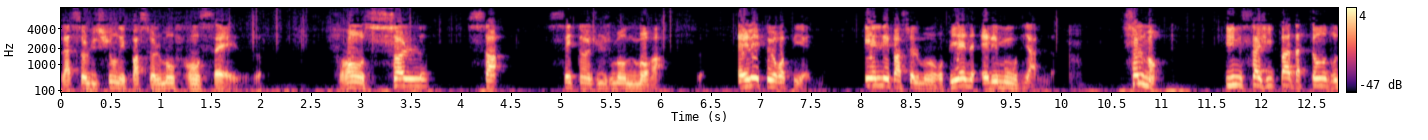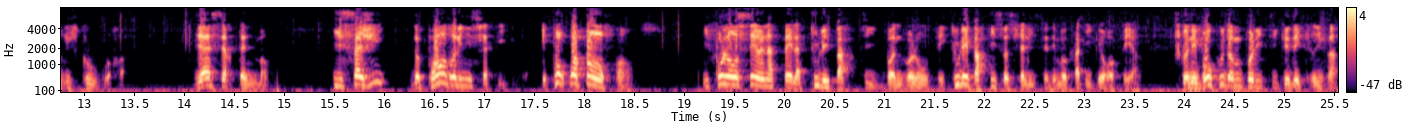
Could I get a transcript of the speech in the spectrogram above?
la solution n'est pas seulement française. France seule, ça, c'est un jugement de Maurras. Elle est européenne. Et elle n'est pas seulement européenne, elle est mondiale. Seulement, il ne s'agit pas d'attendre du secours. Bien certainement. Il s'agit de prendre l'initiative. Et pourquoi pas en France? Il faut lancer un appel à tous les partis de bonne volonté, tous les partis socialistes et démocratiques européens. Je connais beaucoup d'hommes politiques et d'écrivains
